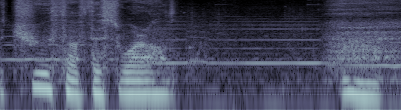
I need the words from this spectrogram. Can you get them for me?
the truth of this world.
